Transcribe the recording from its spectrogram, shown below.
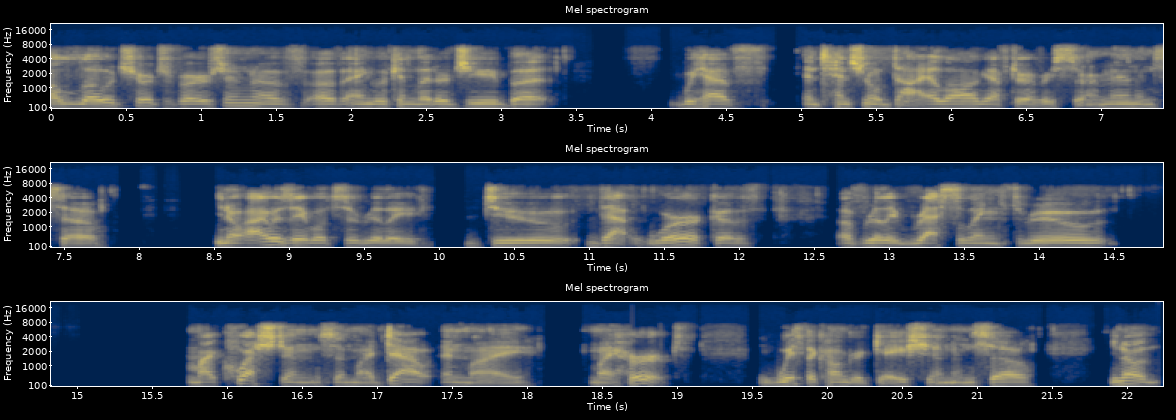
a low church version of of Anglican liturgy, but we have intentional dialogue after every sermon, and so you know I was able to really do that work of of really wrestling through my questions and my doubt and my my hurt with the congregation and so you know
